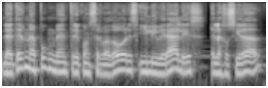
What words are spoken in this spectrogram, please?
la eterna pugna entre conservadores y liberales en la sociedad,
